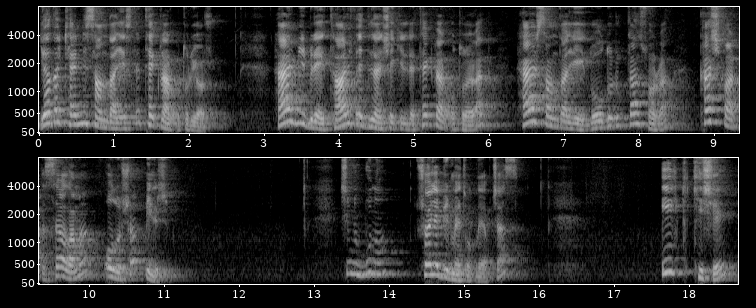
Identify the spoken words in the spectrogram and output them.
ya da kendi sandalyesine tekrar oturuyor. Her bir birey tarif edilen şekilde tekrar oturarak her sandalyeyi doldurduktan sonra kaç farklı sıralama oluşabilir? Şimdi bunu şöyle bir metotla yapacağız. İlk kişi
